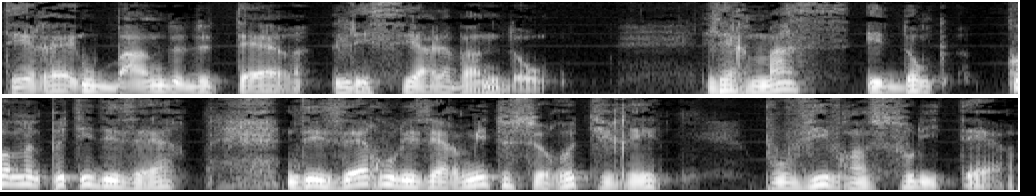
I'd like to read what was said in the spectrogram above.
Terrain ou bande de terre laissée à l'abandon. L'Hermas est donc comme un petit désert, désert où les ermites se retiraient pour vivre en solitaire.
